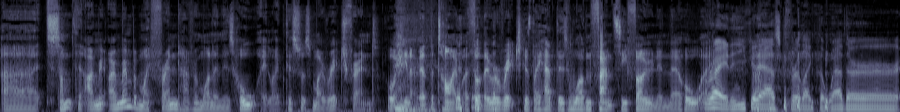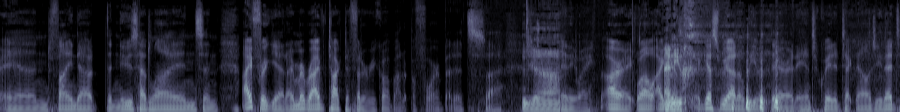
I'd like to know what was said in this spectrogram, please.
Uh, something. I, me- I remember my friend having one in his hallway. Like this was my rich friend, or you know, at the time I thought they were rich because they had this one fancy phone in their hallway. Right, and you could ask for like the weather and find out the news headlines. And I forget. I remember I've talked to Federico about it before, but it's uh, Yeah. anyway. All right. Well, I Anyway. guess I guess we ought to leave it there at antiquated technology. That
